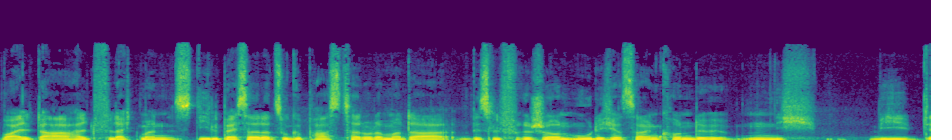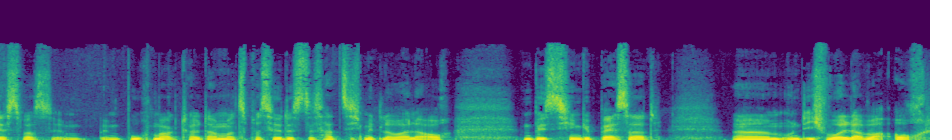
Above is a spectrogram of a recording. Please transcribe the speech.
weil da halt vielleicht mein Stil besser dazu gepasst hat oder man da ein bisschen frischer und mutiger sein konnte. Nicht wie das, was im, im Buchmarkt halt damals passiert ist. Das hat sich mittlerweile auch ein bisschen gebessert. Ähm, und ich wollte aber auch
